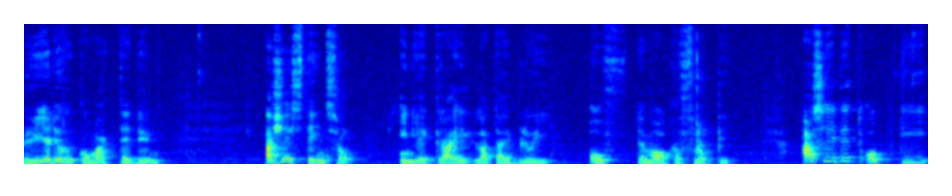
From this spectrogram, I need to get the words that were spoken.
Rede hoekom ek dit doen. As jy stensel en jy kry laat hy bloei of jy maak 'n floppie. As jy dit op die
